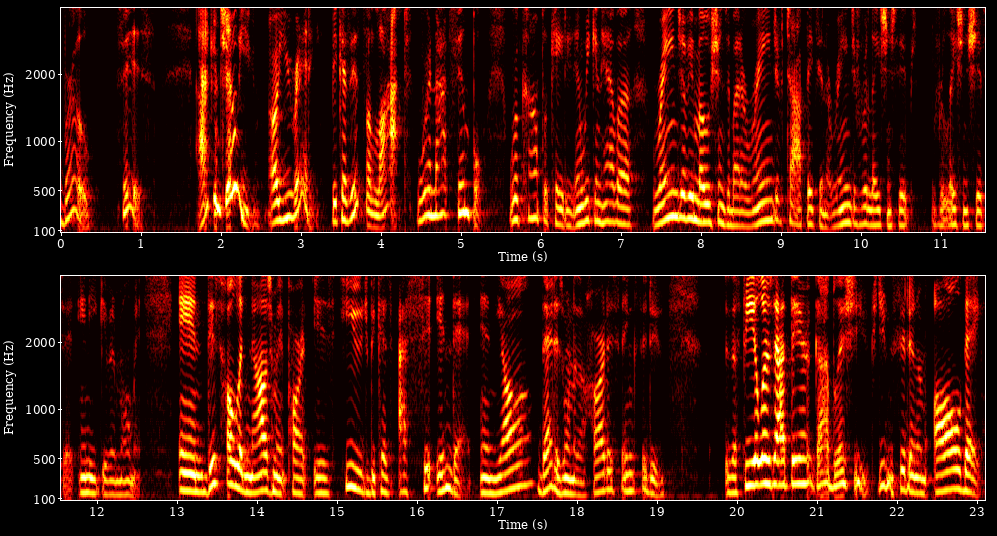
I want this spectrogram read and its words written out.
bro, sis, I can show you. Are you ready? Because it's a lot. We're not simple. We're complicated and we can have a range of emotions about a range of topics and a range of relationships relationships at any given moment. And this whole acknowledgement part is huge because I sit in that. And y'all, that is one of the hardest things to do the feelers out there, God bless you, because you can sit in them all day,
